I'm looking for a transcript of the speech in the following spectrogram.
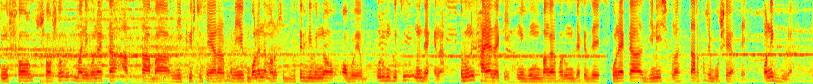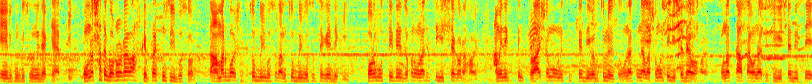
কিন্তু স- সশর মানে কোনো একটা আত্মা বা নিকৃষ্ট চেহারা মানে এরকম বলে না, মানুষের ভূতের বিভিন্ন অবয়ব, ওরকম কিছু উনি দেখে না। তবে উনি ছায়া দেখে। উনি ঘুম ভাঙার পর উনি দেখে যে, কোনো একটা জিনিস ওনার চারপাশে বসে আছে, অনেকগুলা। এইরকম কিছু উনি দেখে আর কি। ওনার সাথে ঘটনাটা আজকে প্রায় পঁচিশ বছর। তো আমার বয়স হচ্ছে চব্বিশ বছর, আমি চব্বিশ বছর থেকে দেখি। পরবর্তীতে যখন ওনাকে চিকিৎসা করা হয়, আমি দেখছি প্রায় সময় উনি চিকিৎসা দিয়ে চলে যেত। ওনাকে নানা সময় চিকিৎসা দেওয়া হয়। ওনার চাচা ওনাকে চিকিৎসা দিছে।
